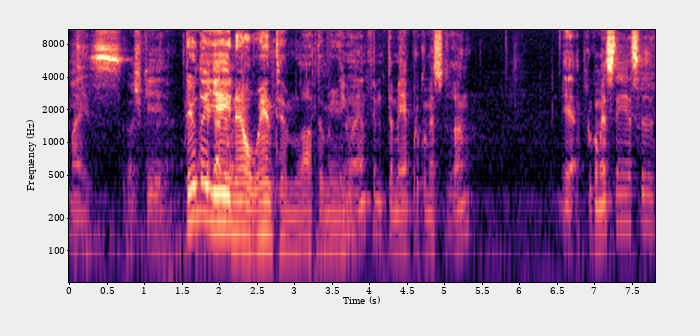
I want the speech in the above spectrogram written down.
Mas eu acho que. Tem o a da EA, é né? O Anthem lá também. Tem né? o Anthem, também é pro começo do ano. É, pro começo tem essa. Eu,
